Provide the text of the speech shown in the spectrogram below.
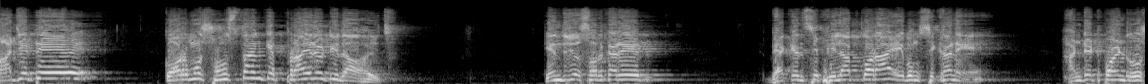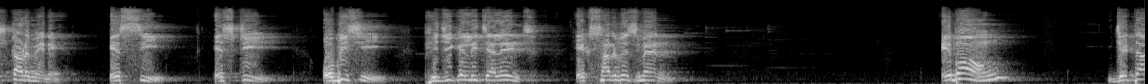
বাজেটে কর্মসংস্থানকে প্রায়োরিটি দেওয়া হয়েছে। কেন্দ্রীয় সরকারের ভ্যাকেন্সি ফিল করা এবং সেখানে হান্ড্রেড পয়েন্ট রোস্টার মেনে SC, ST, OBC, physically challenged ex serviceman এবং যেটা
